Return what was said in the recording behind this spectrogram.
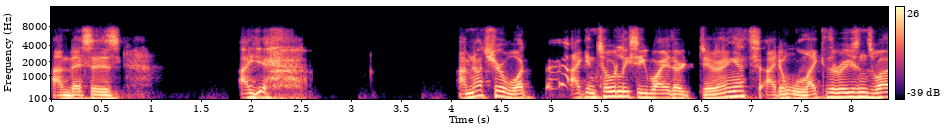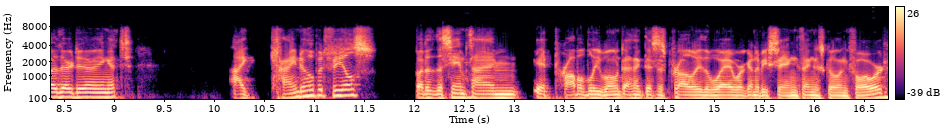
and this is I I'm not sure what I can totally see why they're doing it. I don't like the reasons why they're doing it. I kind of hope it feels, but at the same time, it probably won't. I think this is probably the way we're going to be seeing things going forward.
